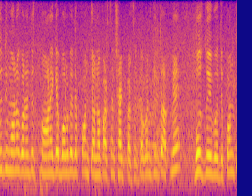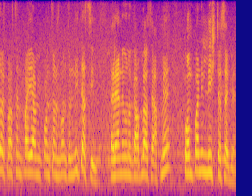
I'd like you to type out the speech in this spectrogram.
যদি মনে করেন যে অনেকে বলবে যে পঞ্চান্ন পার্সেন্ট ষাট পার্সেন্ট তখন কিন্তু আপনি বুঝতে হইব যে পঞ্চাশ পার্সেন্ট পাই আমি পঞ্চান্ন পার্সেন্ট নিতেছি। তাহলে এনে কোনো গাবলা আছে। আপনি কোম্পানির লিস্টটা চাইবেন।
